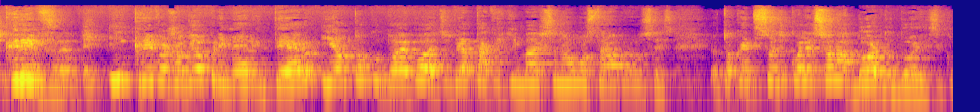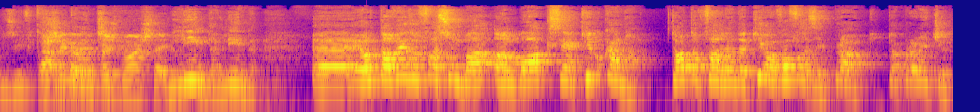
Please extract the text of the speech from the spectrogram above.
incrível. interessante. é incrível. Eu joguei o primeiro inteiro e eu tô com o 2. Pô, eu devia estar aqui embaixo, senão eu mostrar pra vocês. Eu tô com a edição de colecionador do 2, inclusive. Ah, legal, gigante. depois mostra aí. Linda, linda. É, eu talvez eu faça um unboxing aqui no canal. Então eu tô falando aqui, ó, vou fazer. Pronto, tá prometido.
